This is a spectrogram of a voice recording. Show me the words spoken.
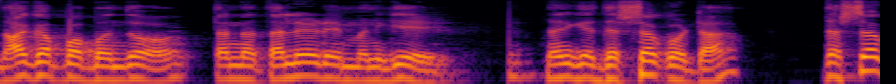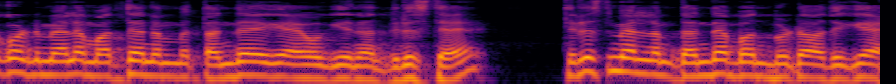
ನಾಗಪ್ಪ ಬಂದು ತನ್ನ ತಲೆಡೆ ಮನಗಿ ನನಗೆ ದರ್ಶನ ಕೊಟ್ಟ ದರ್ಶನ ಕೊಟ್ಟ ಮೇಲೆ ಮತ್ತೆ ನಮ್ಮ ತಂದೆಗೆ ಹೋಗಿ ನಾನು ತಿಳಿಸಿದೆ. ತಿಳಿಸಿದ ಮೇಲೆ ನಮ್ಮ ತಂದೆ ಬಂದ್ಬಿಟ್ಟು ಅದಕ್ಕೆ,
